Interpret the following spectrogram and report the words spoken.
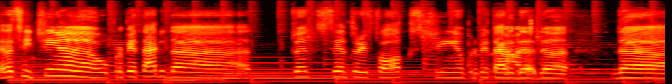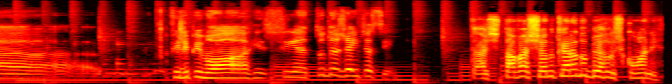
Era assim, tinha o proprietário da 20th Century Fox, tinha o proprietário ah, da, da, da Felipe Morris, tinha tudo gente assim. Estava achando que era do Berlusconi.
